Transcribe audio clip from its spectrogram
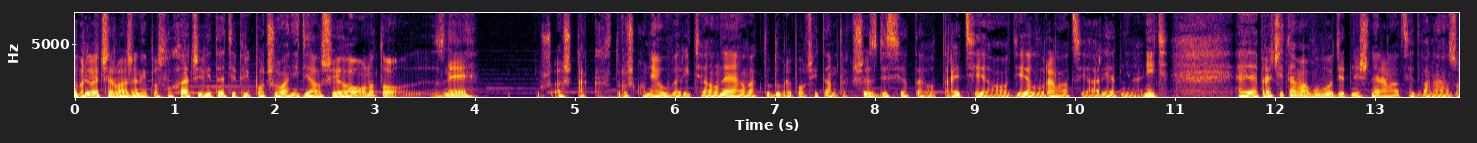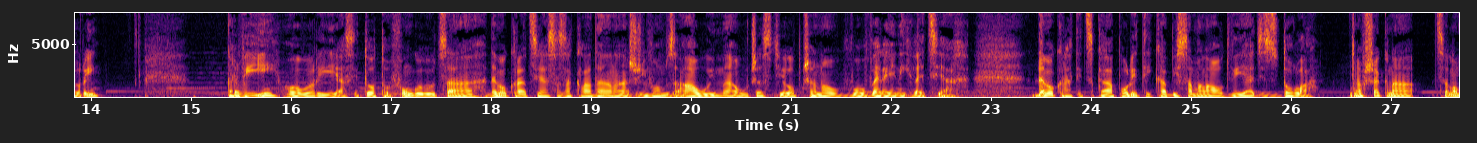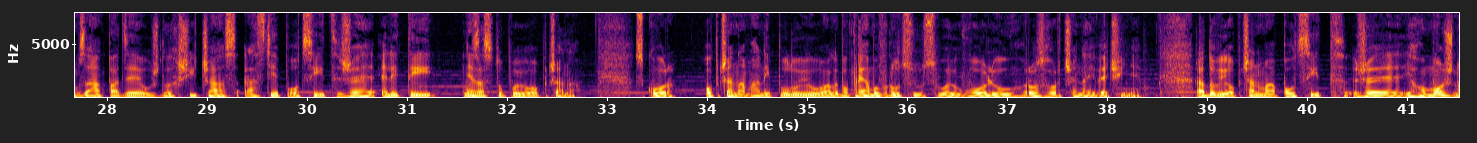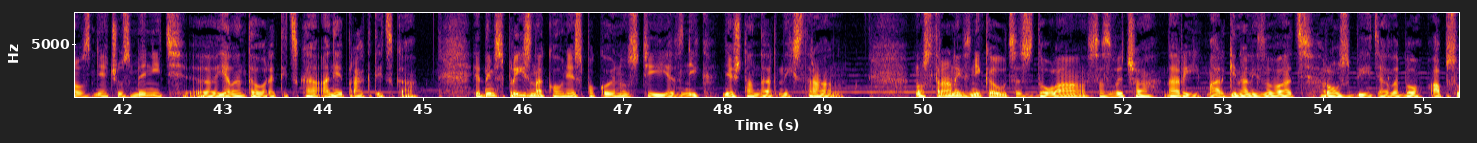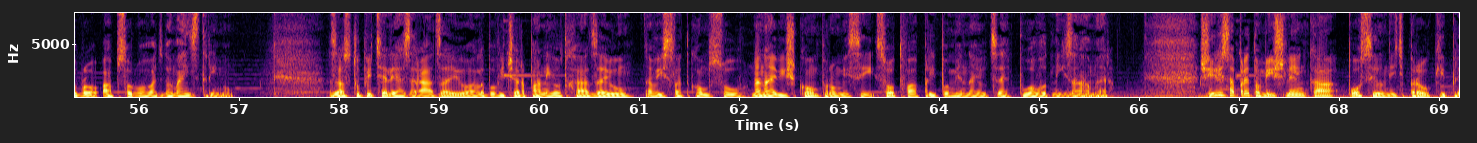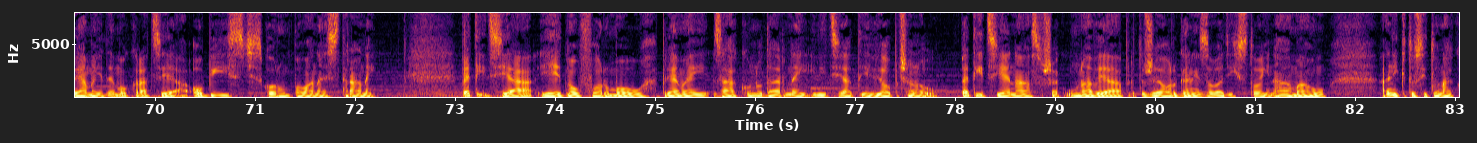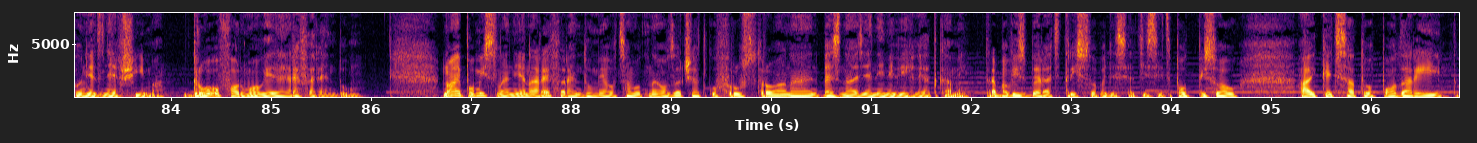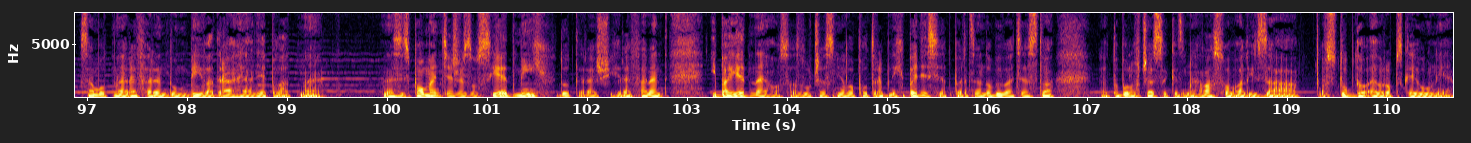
Dobrý večer, vážení poslucháči, vítajte pri počúvaní ďalšieho. Ono to znie už až tak trošku neuveriteľne, ale ak to dobre počítam, tak 63. dielu relácia Ariadnina niť. E, prečítam vám v úvode dnešnej relácie dva názory. Prvý hovorí asi toto. Fungujúca demokracia sa zakladá na živom záujme a účasti občanov vo verejných veciach. Demokratická politika by sa mala odvíjať z dola. Avšak na celom západe už dlhší čas rastie pocit, že elity nezastupujú občana. Skôr občana manipulujú alebo priamo vnúcujú svoju vôľu rozhorčenej väčšine. Radový občan má pocit, že jeho možnosť niečo zmeniť e, je len teoretická a nie praktická. Jedným z príznakov nespokojnosti je vznik neštandardných strán. No strany vznikajúce z dola sa zväčša darí marginalizovať, rozbiť alebo absorbo- absorbovať do mainstreamu. Zastupitelia zrádzajú alebo vyčerpaní odchádzajú a výsledkom sú na najvyš kompromisy sotva pripomínajúce pôvodný zámer. Šíri sa preto myšlienka posilniť prvky priamej demokracie a obísť skorumpované strany. Petícia je jednou formou priamej zákonodárnej iniciatívy občanov. Petície nás však unavia, pretože organizovať ich stojí námahu a nikto si to nakoniec nevšíma. Druhou formou je referendum. No aj pomyslenie na referendum je od samotného začiatku frustrované beznádenými vyhliadkami. Treba vyzbierať 350 tisíc podpisov aj keď sa to podarí, tak samotné referendum býva drahé a neplatné. Si spomente, že zo siedmých doterajších referent iba jedného sa zúčastnilo potrebných 50% obyvateľstva. To bolo v čase, keď sme hlasovali za vstup do Európskej únie.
